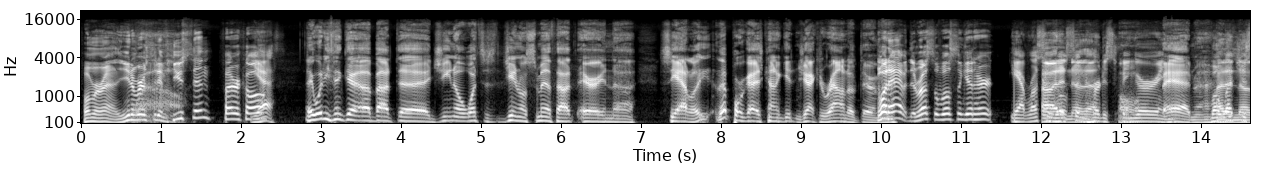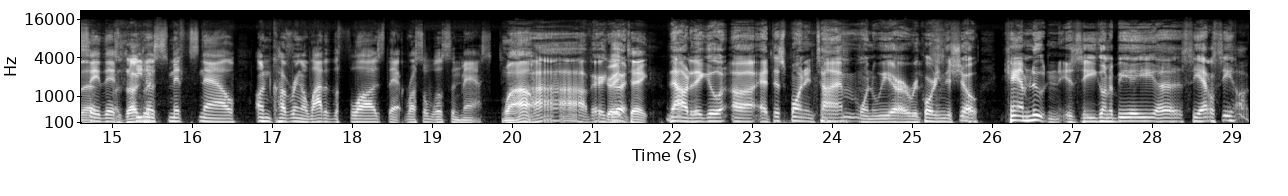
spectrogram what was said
Former Ram. University of Houston, if I recall. Yes. Hey, what do you think uh, about uh, Geno? What's his Geno Smith out there in uh, Seattle? He, that poor guy's kind of getting jacked around up there. What man. happened? Did Russell Wilson get hurt? Yeah, Russell Oh, I didn't know Wilson hurt his Oh, finger. and, bad, man. Well, I let's didn't know just that. say this: ugly. Geno Smith's now uncovering a lot of the flaws that Russell Wilson masked. Wow. Ah, very Great good. take. Now, do they go uh, at this point in time when we are recording the show? Cam Newton is he going to be a uh, Seattle Seahawk?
